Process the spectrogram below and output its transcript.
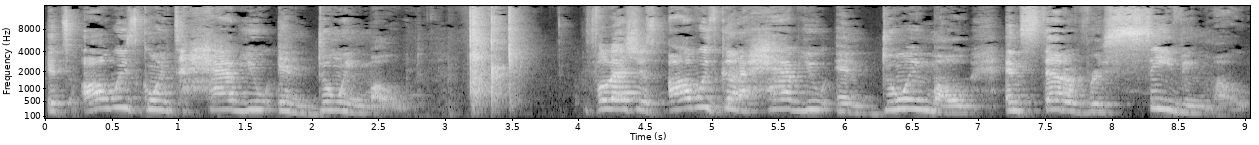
It's always going to have you in doing mode. Flesh is always going to have you in doing mode instead of receiving mode.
